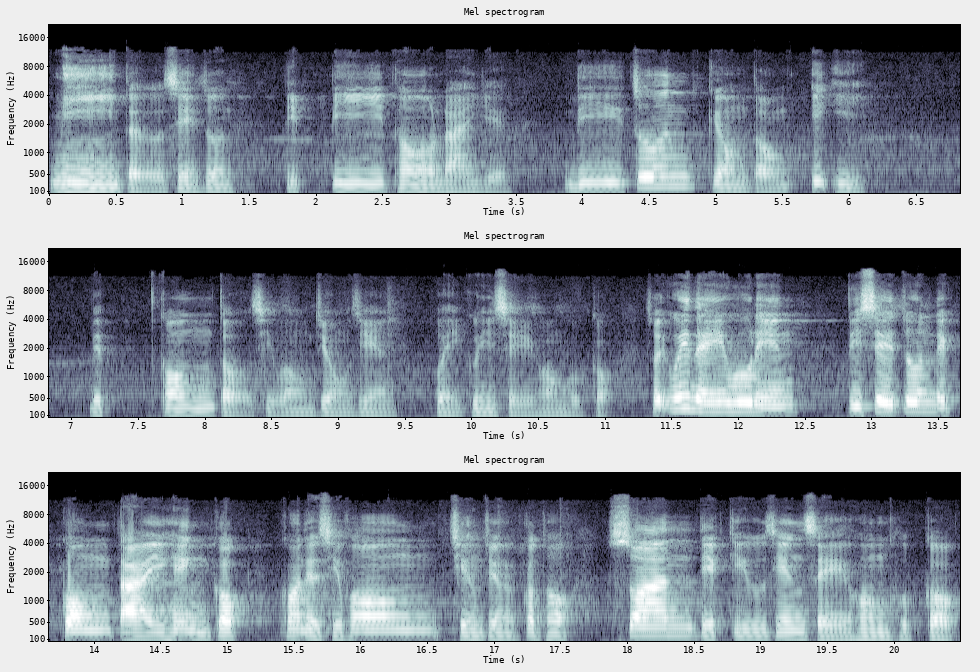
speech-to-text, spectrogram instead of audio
弥陀世尊伫彼土来迎，二尊共同意义，讲道西方众生回归西方佛国，所以为了夫人。伫世尊的光大兴国，看到十方清净的国土，选择求生西方佛国，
